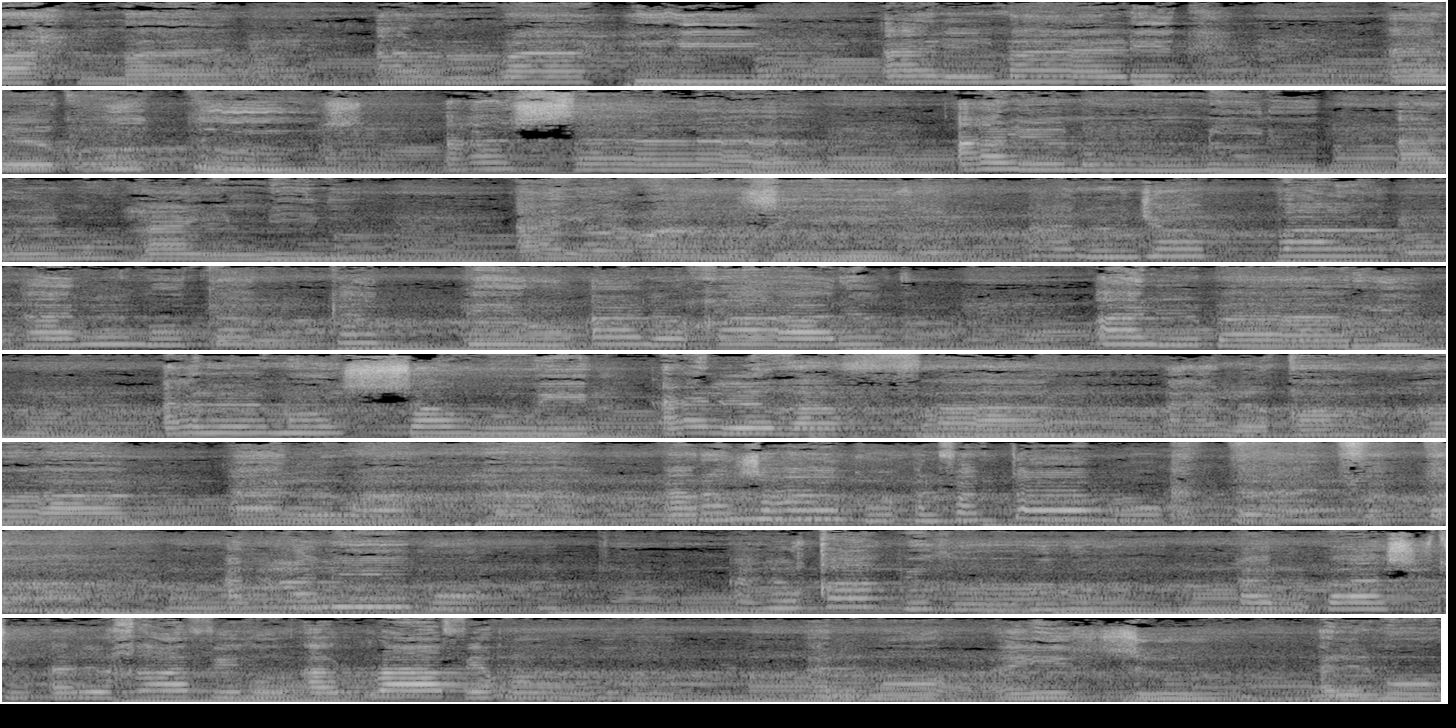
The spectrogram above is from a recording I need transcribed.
Ar-Rahman Ar-Rahim Al-Malik Al-Quddus As-Salam Al-Mu'min Al-Muhaymin Al-Aziz Al-Jabbar Al-Mutakabbir Al-Khaliq Al-Bari الغفار القهار الوهاب. الرزاق الفتاح الفتاح الحليم القابض الباسط الخافض الرافع المعز المذ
